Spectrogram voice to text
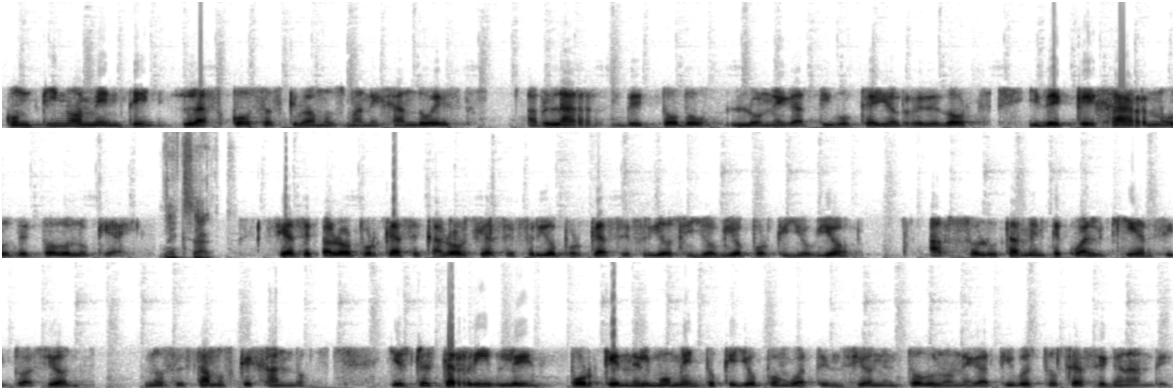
continuamente las cosas que vamos manejando es hablar de todo lo negativo que hay alrededor y de quejarnos de todo lo que hay. Exacto. Si hace calor porque hace calor, si hace frío porque hace frío, si llovió porque llovió, absolutamente cualquier situación nos estamos quejando. Y esto es terrible porque en el momento que yo pongo atención en todo lo negativo, esto se hace grande.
